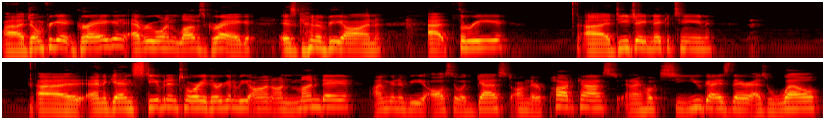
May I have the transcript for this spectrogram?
Uh, don't forget, Greg, everyone loves Greg, is gonna be on at 3. Uh, DJ Nicotine. Uh, and again, Steven and Tori, they're going to be on on Monday. I'm going to be also a guest on their podcast, and I hope to see you guys there as well.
